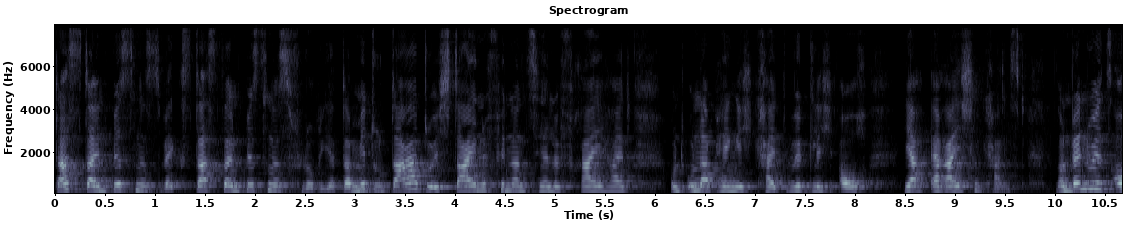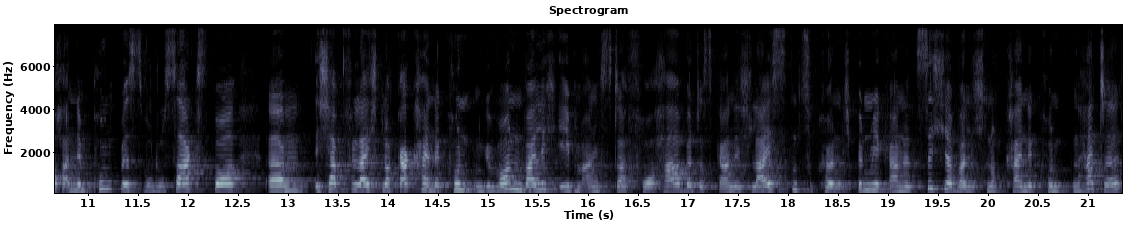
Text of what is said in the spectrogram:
dass dein Business wächst, dass dein Business floriert, damit du dadurch deine finanzielle Freiheit und Unabhängigkeit wirklich auch ja, erreichen kannst. Und wenn du jetzt auch an dem Punkt bist, wo du sagst, boah, ähm, ich habe vielleicht noch gar keine Kunden gewonnen, weil ich eben Angst davor habe, das gar nicht leisten zu können. Ich bin mir gar nicht sicher, weil ich noch keine Kunden hatte.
